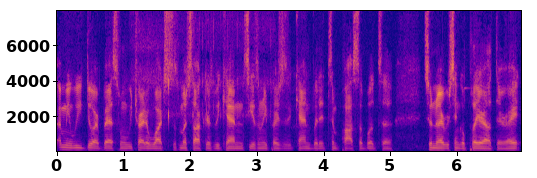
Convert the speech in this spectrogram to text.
I mean, we do our best when we try to watch as much soccer as we can and see as many players as we can, but it's impossible to to know every single player out there, right?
